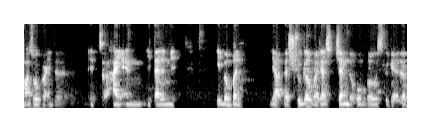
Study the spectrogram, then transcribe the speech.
Mazzer grinder, it's a high-end Italian meat, it will burn. Yeah, the sugar will just jam the whole bowls together.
